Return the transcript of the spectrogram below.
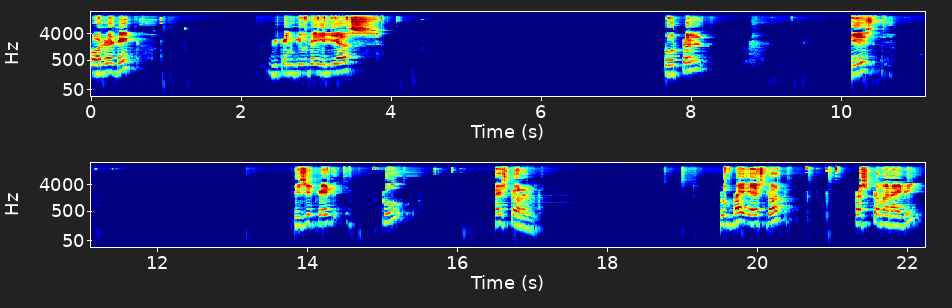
order date we can give the alias. Total days visited to restaurant. Group by s dot customer id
